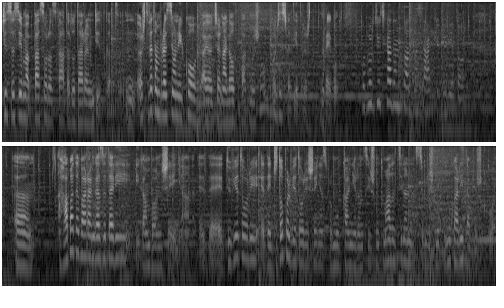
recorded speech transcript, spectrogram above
Gjithsesi pas orës 4 do ta harrojmë gjithë këtë. Është vetëm presioni i kohës ajo që na lodh pak më shumë, po gjithçka tjetër është në rregull. Po për ty, çka do të thotë saktë ky dyvjetor? Hapat e para në gazetari i kam bërë në Shenja, edhe dyvjetori, edhe çdo përvjetor i Shenjës për mu ka një rëndësi shumë të madhe, të cilën sigurisht nuk, nuk arrij ta përshkruaj.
